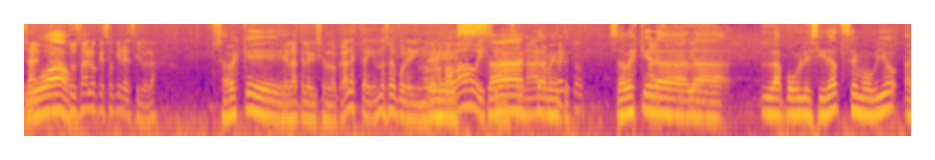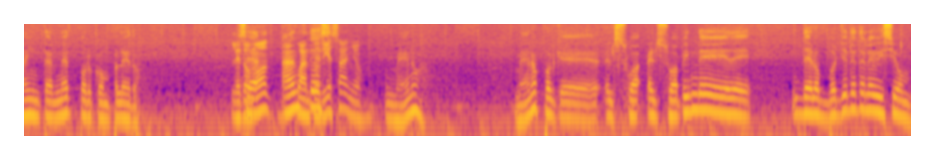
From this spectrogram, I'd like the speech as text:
¿Sabes- Wow. Tú sabes lo que eso quiere decir, ¿verdad? ¿Sabes que, Que la televisión local está yéndose por el inodoro para abajo y si no hacen nada al Exactamente. respecto, ¿Sabes que la, la, la publicidad se movió a internet por completo? le O sea, tomó, ¿cuánto? antes- 10 años. Menos. Menos porque el, el swapping de, de, de los budgets de televisión,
